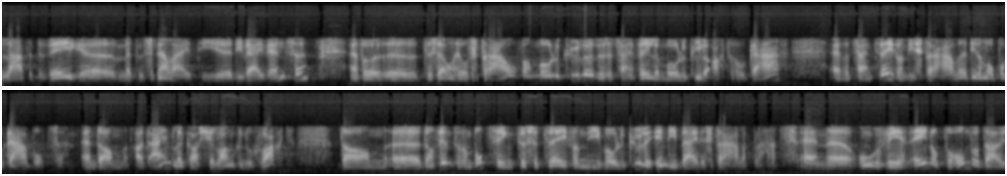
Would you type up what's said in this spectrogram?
laten bewegen... met een snelheid die, die wij wensen. En het is wel een heel straal van moleculen. Dus het zijn vele moleculen achter elkaar. En het zijn twee van die stralen die dan op elkaar botsen. En dan uiteindelijk, als je lang genoeg wacht dan, uh, dan vindt er een botsing tussen twee van die moleculen in die beide stralen plaats. En uh, ongeveer 1 op de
